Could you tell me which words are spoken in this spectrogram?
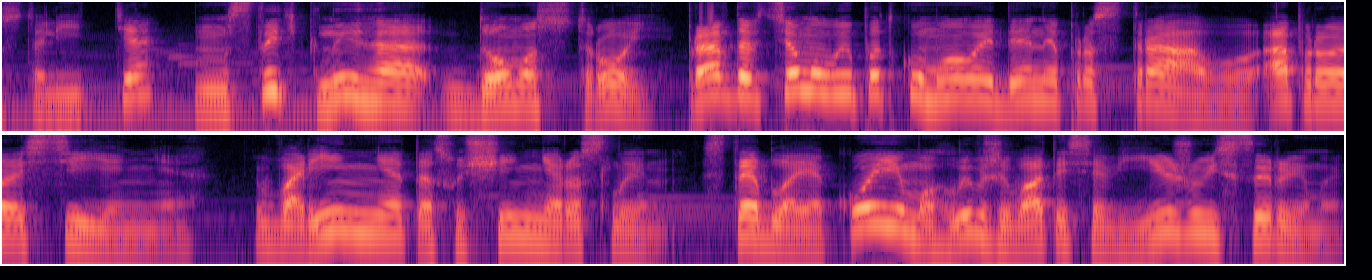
століття, мстить книга Домострой. Правда, в цьому випадку мова йде не про страву, а про сіяння. Варіння та сушіння рослин, стебла якої могли вживатися в їжу й сирими.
